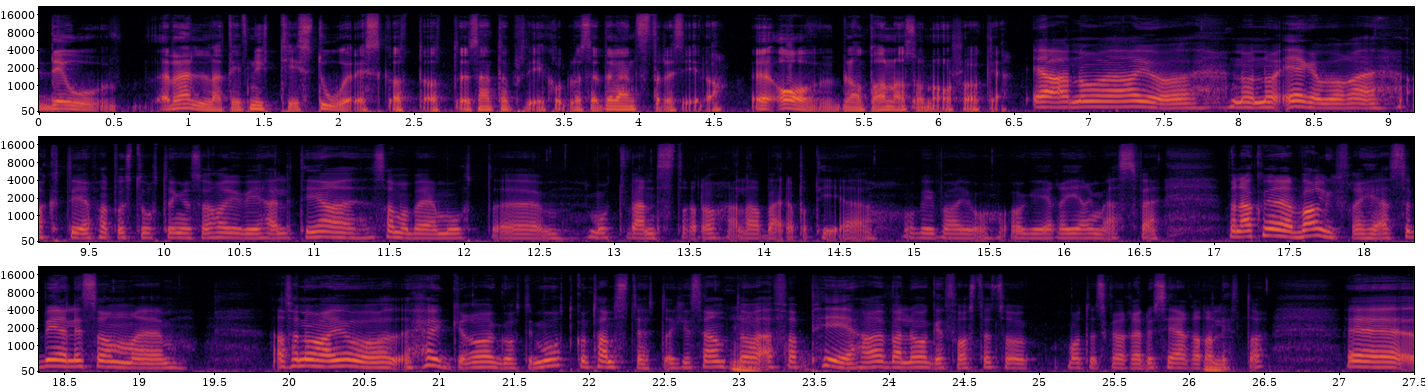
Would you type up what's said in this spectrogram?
det er jo relativt nytt historisk at, at Senterpartiet kobler seg til venstresida, eh, av bl.a. sånne årsaker. Ja, nå har jo, når, når jeg har vært aktiv på Stortinget, så har jo vi hele tida samarbeidet mot, eh, mot, Venstre, da, eller Arbeiderpartiet, og vi var jo òg i regjering med SV. Men akkurat når det gjelder valgfrihet, så blir det liksom uh, Altså Nå har jo Høyre gått imot kontantstøtte, ikke sant? og mm. Frp har vel òg et forslag som på en måte skal redusere det mm. litt. da. Eh,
